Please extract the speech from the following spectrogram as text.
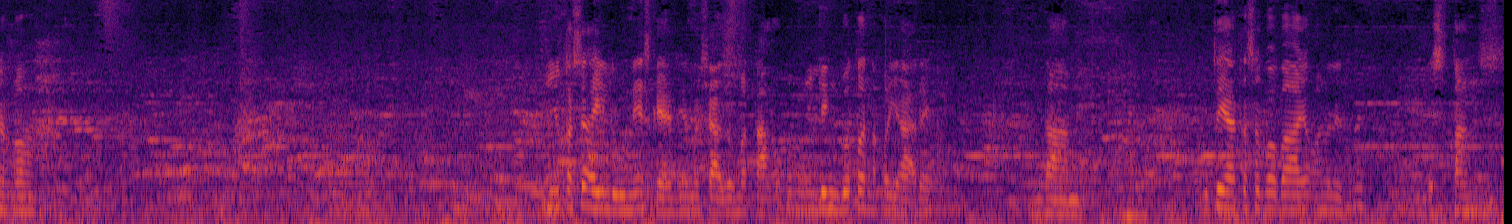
Oh. Ngayon kasi ay lunes, kaya hindi masyadong matao. Kung linggo to, naku yari. Ang dami. Ito yata sa baba yung ano nito eh. Bustans.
